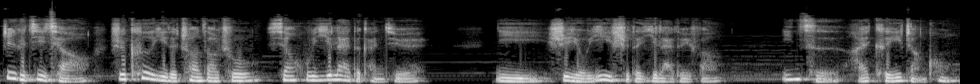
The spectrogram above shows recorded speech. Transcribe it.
这个技巧是刻意的创造出相互依赖的感觉，你是有意识的依赖对方，因此还可以掌控；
